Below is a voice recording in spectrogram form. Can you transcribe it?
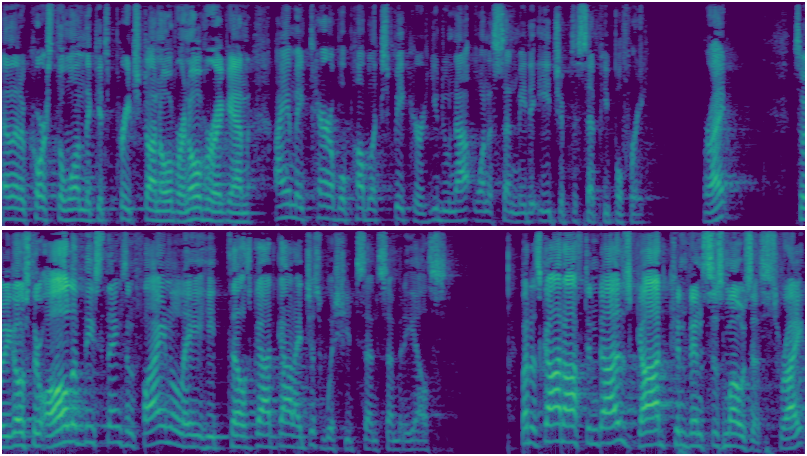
And then, of course, the one that gets preached on over and over again I am a terrible public speaker. You do not want to send me to Egypt to set people free, right? So he goes through all of these things, and finally he tells God, God, I just wish you'd send somebody else. But as God often does, God convinces Moses, right?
